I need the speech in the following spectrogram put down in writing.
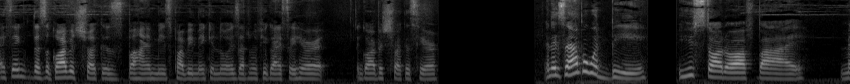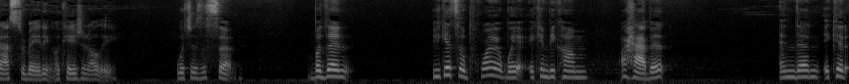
I think there's a garbage truck is behind me. It's probably making noise. I don't know if you guys can hear it. The garbage truck is here. An example would be you start off by masturbating occasionally, which is a sin. But then you get to a point where it can become a habit and then it could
